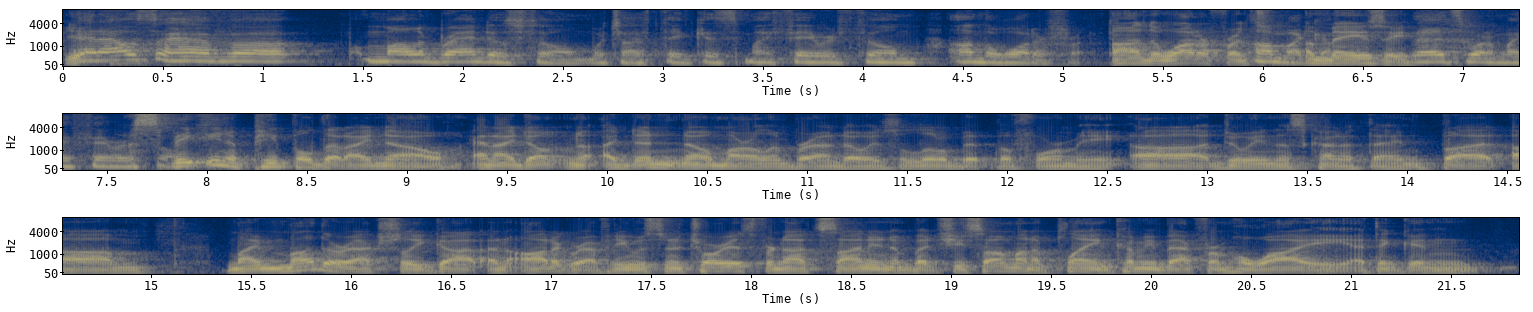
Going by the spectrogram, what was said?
Yeah. and I also have uh, Marlon Brando's film, which I think is my favorite film on the waterfront. on the waterfront, Oh my God. amazing. That's one of my favorite films. Speaking of people that I know, and I don't know, I didn't know Marlon Brando. He's a little bit before me uh, doing this kind of thing. But um, my mother actually got an autograph, and he was notorious for not signing them. But she saw him on a plane coming back from Hawaii, I think in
